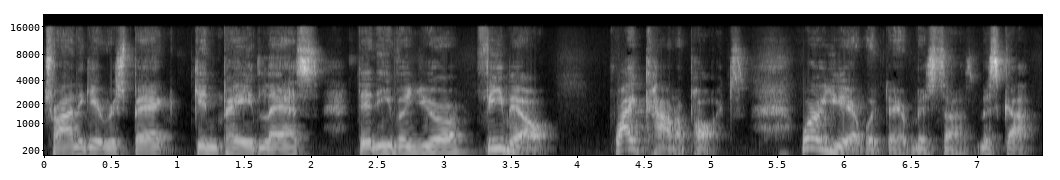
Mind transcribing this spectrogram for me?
trying to get respect, getting paid less than even your female white counterparts? Where are you at with there, Miss uh, Miss Scott?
